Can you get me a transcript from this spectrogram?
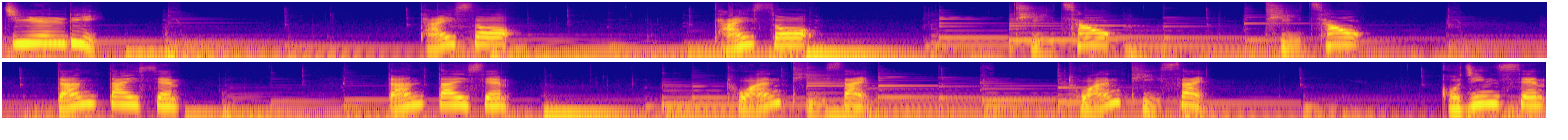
接力体操体操体操体操団体戦団体戦团体赛 团体赛個人戦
